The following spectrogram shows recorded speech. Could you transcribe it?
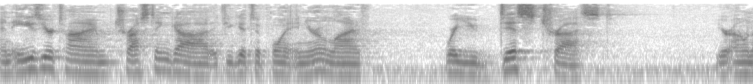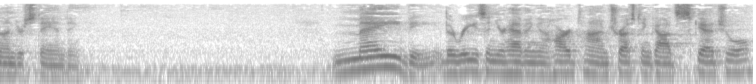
an easier time trusting God if you get to a point in your own life where you distrust your own understanding. Maybe the reason you're having a hard time trusting God's schedule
